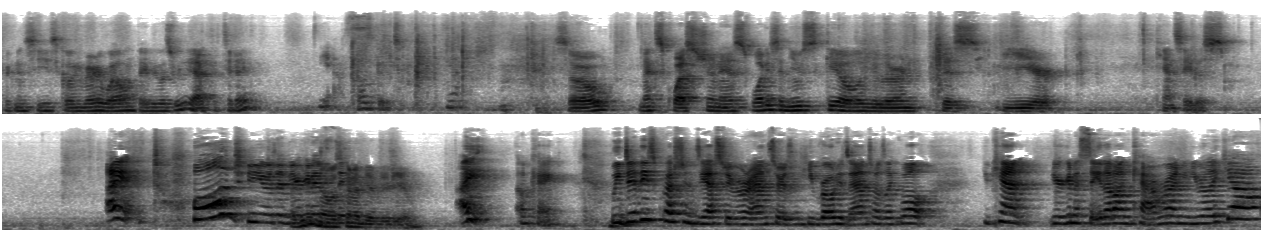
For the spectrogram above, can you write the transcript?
pregnancy is going very well. Baby was really active today. Yeah. That was good. Yeah. So, next question is What is a new skill you learned this year? Can't say this. I told you that you're didn't gonna. know it was going to be a video. I okay. We did these questions yesterday. We were answers, and he wrote his answer. I was like, "Well, you can't. You're gonna say that on camera," and you were like, "Yeah."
